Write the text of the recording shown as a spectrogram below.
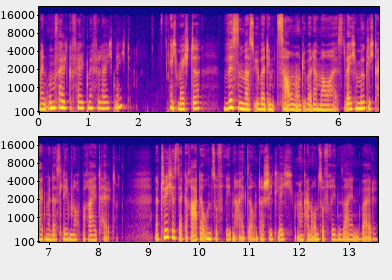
Mein Umfeld gefällt mir vielleicht nicht. Ich möchte wissen, was über dem Zaun und über der Mauer ist, welche Möglichkeit mir das Leben noch bereithält. Natürlich ist der Grad der Unzufriedenheit sehr unterschiedlich. Man kann unzufrieden sein, weil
